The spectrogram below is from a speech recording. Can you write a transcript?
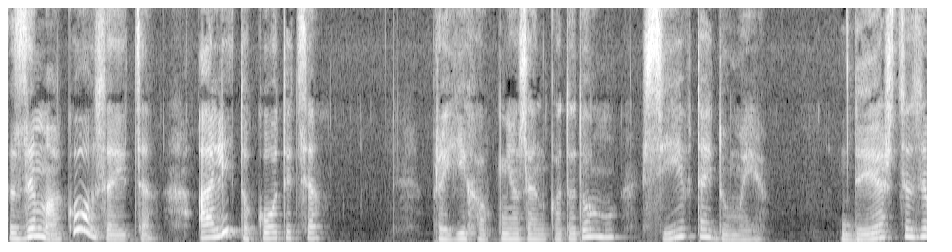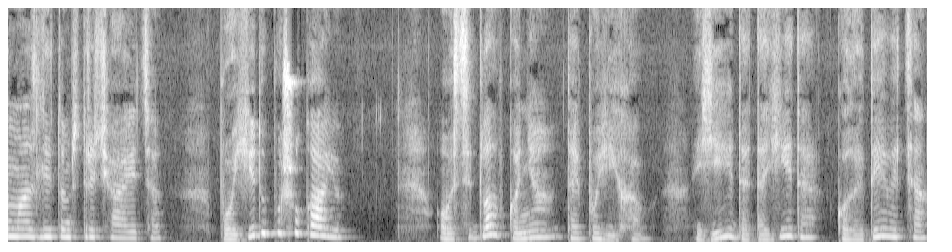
зима ковзається, а літо котиться. Приїхав князенко додому, сів та й думає. Де ж це зима з літом зустрічається? Поїду пошукаю. Осідлав коня та й поїхав. Їде та їде, коли дивиться,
